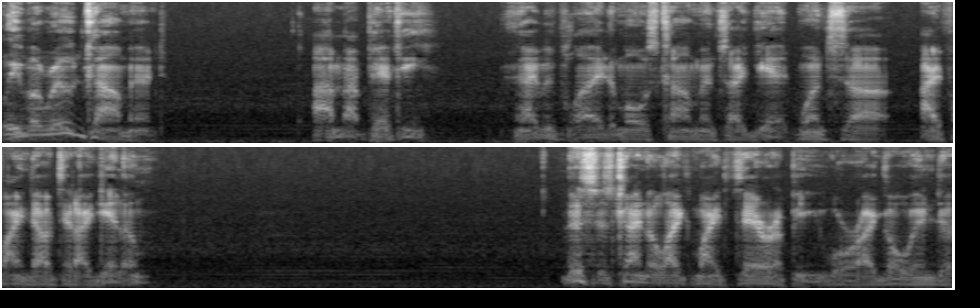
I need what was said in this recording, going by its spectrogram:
leave a rude comment. I'm not picky. I reply to most comments I get once uh, I find out that I get them. This is kind of like my therapy where I go into,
